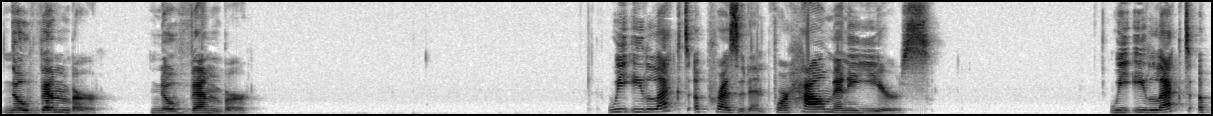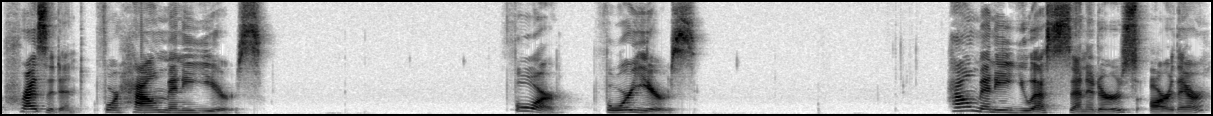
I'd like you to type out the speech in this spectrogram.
November, November. We elect a president for how many years? We elect a president for how many years? Four, four years. How many U.S. senators are there?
